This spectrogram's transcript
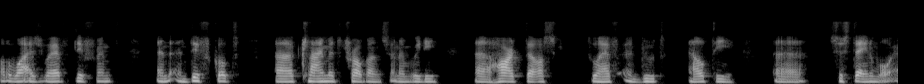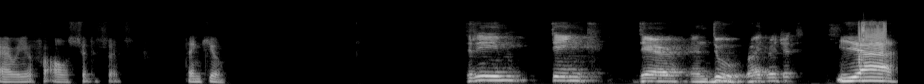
Otherwise, we have different and, and difficult uh, climate problems and a really uh, hard task to have a good, healthy, uh, sustainable area for our citizens. Thank you. Dream, think, dare, and do, right, Richard? Yeah,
